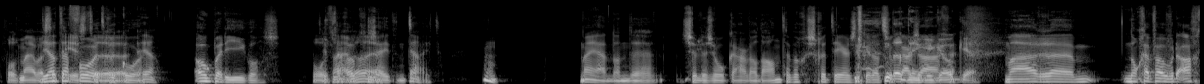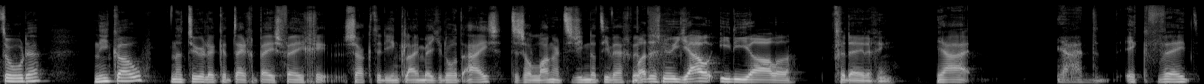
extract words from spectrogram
volgens mij was Die had dat daarvoor eerst, het eh, record. ja, Ook bij de Eagles. Volgens mij ook wel, ja. gezeten een Ja. tijd. Hm. Nou ja, dan de, zullen ze elkaar wel de hand hebben geschud de eerste keer dat ze Dat elkaar denk ik ook, ja. Maar ehm, nog even over de achterhoede. Nico, natuurlijk tegen PSV zakte die een klein beetje door het ijs. Het is al langer te zien dat hij weg wil. Wat is nu jouw ideale verdediging? Ja, ja, ik weet...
